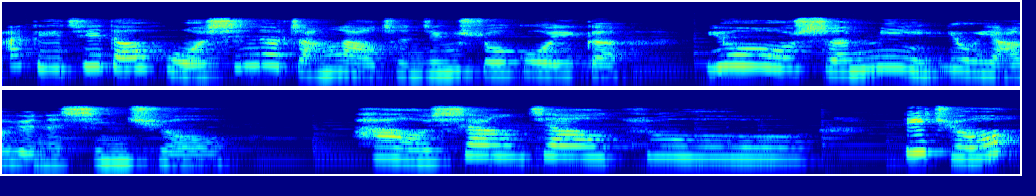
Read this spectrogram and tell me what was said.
阿迪记得火星的长老曾经说过一个又神秘又遥远的星球，好像叫做地球。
